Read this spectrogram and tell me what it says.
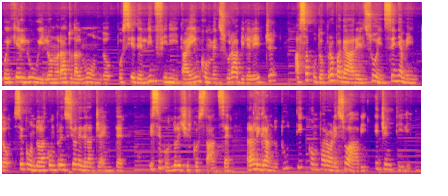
poiché lui, l'onorato dal mondo, possiede l'infinita e incommensurabile legge, ha saputo propagare il suo insegnamento secondo la comprensione della gente e secondo le circostanze, rallegrando tutti con parole soavi e gentili.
